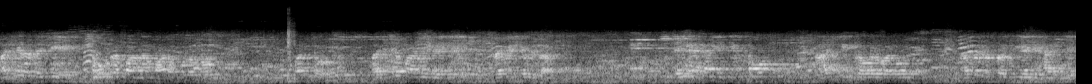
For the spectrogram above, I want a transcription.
ಮಂದಿರದಲ್ಲಿ ಧೂಮ್ರಪಾನ ಮಾಡಬಹುದು ಮತ್ತು ಮದ್ಯಪಾನಿಗಳಿಗೆ ಪ್ರವೇಶವಿಲ್ಲ. ತೆಂಗಿನಕಾಯಿ ತಿಪ್ಪು ಪ್ಲಾಸ್ಟಿಕ್ ಕವರ್ಗಳು ನಗರ ಪ್ರತಿಯಲ್ಲಿ ಹಾಕಿ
